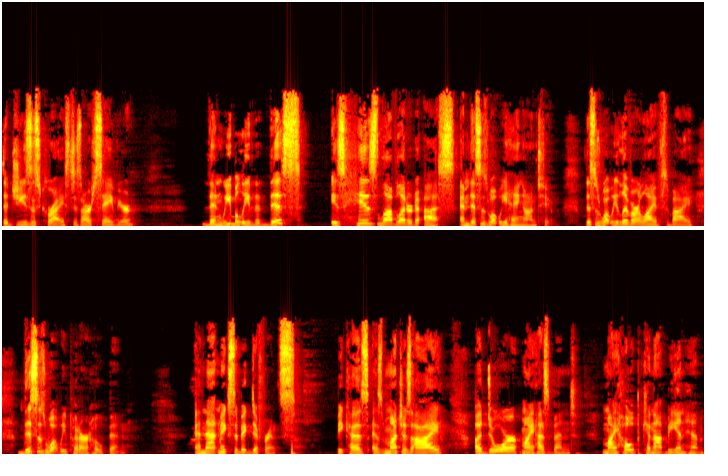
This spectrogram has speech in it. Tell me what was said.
that Jesus Christ is our Savior, then we believe that this is His love letter to us, and this is what we hang on to. This is what we live our lives by. This is what we put our hope in. And that makes a big difference because as much as I adore my husband, my hope cannot be in him.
